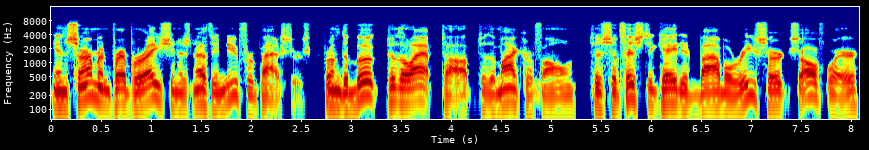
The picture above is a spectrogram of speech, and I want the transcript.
in sermon preparation is nothing new for pastors. From the book to the laptop to the microphone to sophisticated Bible research software,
